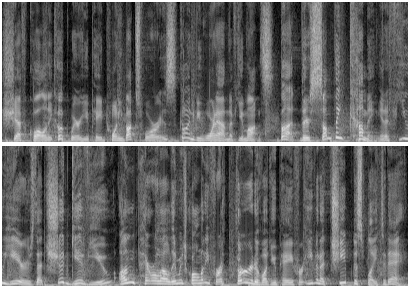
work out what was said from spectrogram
chef quality cookware you paid 20 bucks for is going to be worn out in a few months. But there's something coming in a few years that should give you unparalleled image quality for a third of what you pay for even a cheap display today.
